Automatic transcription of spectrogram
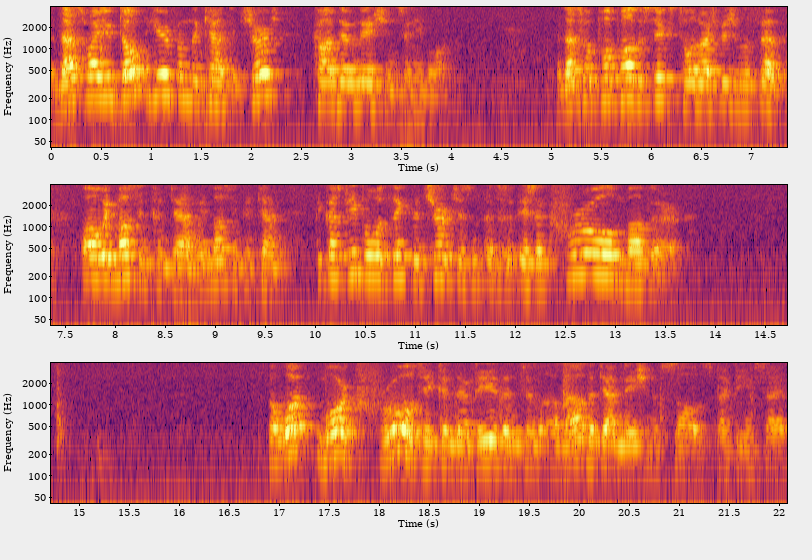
And that's why you don't hear from the Catholic Church condemnations anymore. And that's what Pope Paul VI told Archbishop Lefebvre. Oh, we mustn't condemn, we mustn't condemn. Because people would think the church is, is a cruel mother. But what more cruelty can there be than to allow the damnation of souls by being silent?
